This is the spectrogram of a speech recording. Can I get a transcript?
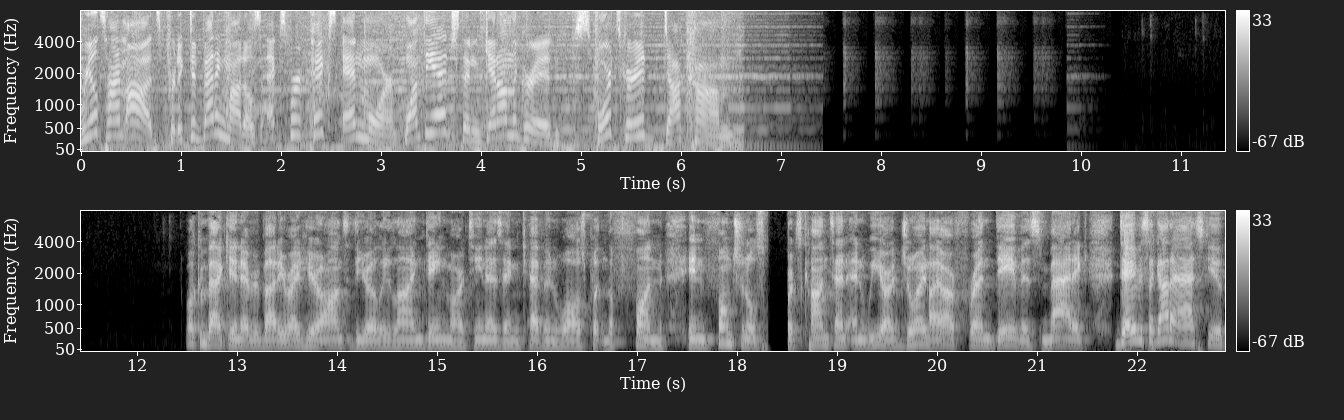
real time odds, predictive betting models, expert picks, and more. Want the edge? Then get on the grid. SportsGrid.com. Welcome back in, everybody. Right here onto the early line, Dane Martinez and Kevin Walsh putting the fun in functional sports content, and we are joined by our friend Davis Mattek. Davis, I got to ask you,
